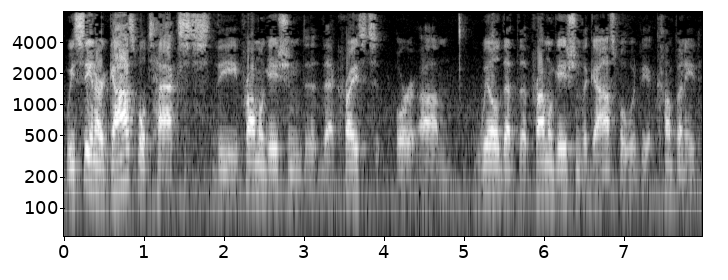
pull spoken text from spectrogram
We see in our gospel texts the promulgation that Christ or um, willed that the promulgation of the gospel would be accompanied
